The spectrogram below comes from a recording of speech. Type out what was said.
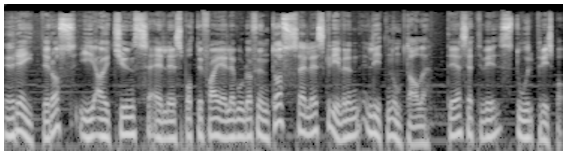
rater oss i iTunes eller Spotify eller hvor du har funnet oss, eller skriver en liten omtale. Det setter vi stor pris på.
